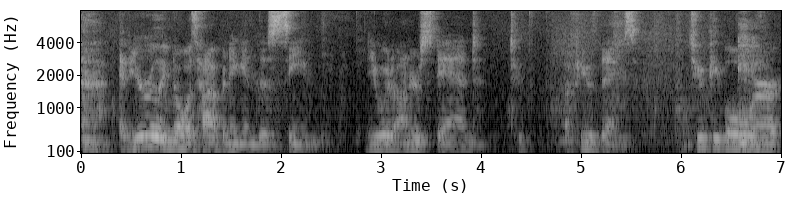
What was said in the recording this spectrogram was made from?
if you really know what's happening in this scene, you would understand two, a few things. Two people were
